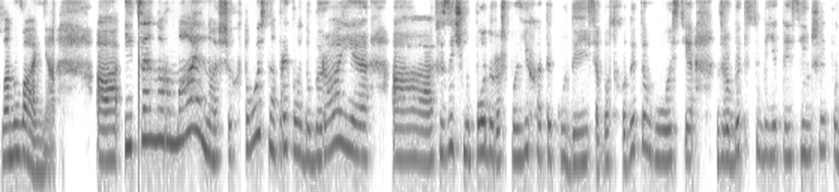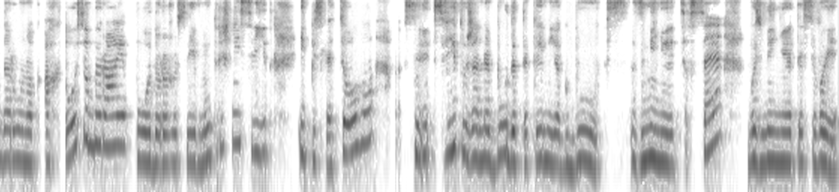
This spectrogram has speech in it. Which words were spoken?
планування. І це нормально, що хтось, наприклад, обирає фізичну подорож, поїхати кудись або сходити в гості, зробити собі якийсь інший подарунок, а хтось обирає подорож у свій внутрішній світ, і після цього світ уже не буде таким, як був. Змінюється все, бо змінюєтесь ви.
